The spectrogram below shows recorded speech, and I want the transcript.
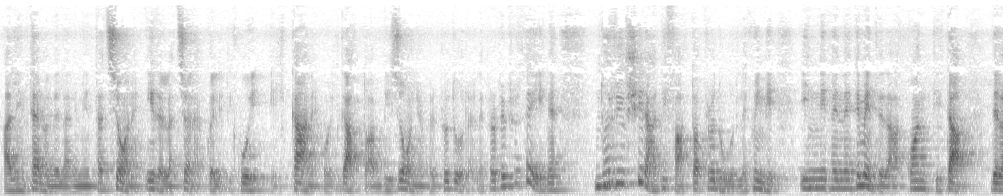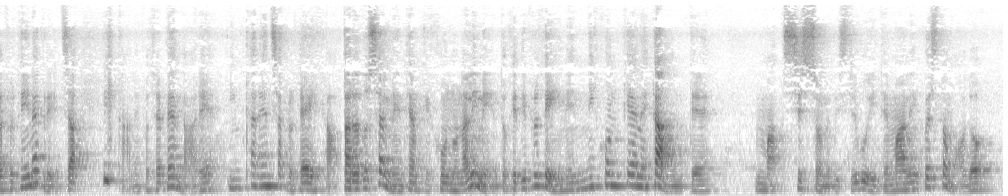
all'interno dell'alimentazione in relazione a quelli di cui il cane o il gatto ha bisogno per produrre le proprie proteine, non riuscirà di fatto a produrle. Quindi, indipendentemente dalla quantità della proteina grezza, il cane potrebbe andare in carenza proteica, paradossalmente anche con un alimento che di proteine ne contiene tante, ma se sono distribuite male in questo modo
